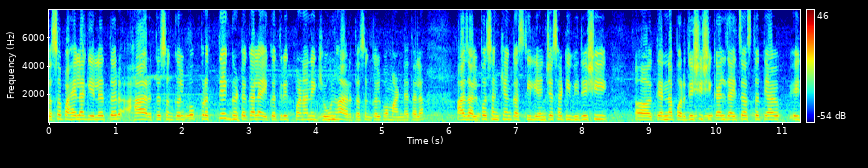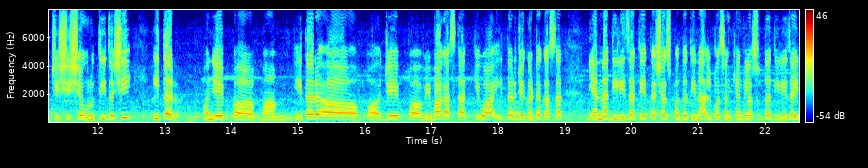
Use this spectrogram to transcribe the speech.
तसं पाहायला गेलं तर हा अर्थसंकल्प प्रत्येक घटकाला एकत्रितपणाने घेऊन हा अर्थसंकल्प मांडण्यात आला. आज अल्पसंख्याक असतील यांच्यासाठी विदेशी त्यांना परदेशी शिकायला जायचं असतं त्या याची शिष्यवृत्ती जशी इतर म्हणजे प इतर प- जे प विभाग असतात किंवा इतर जे घटक असतात यांना दिली जाते. तशाच पद्धतीनं अल्पसंख्याकला सुद्धा दिली जाईल.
